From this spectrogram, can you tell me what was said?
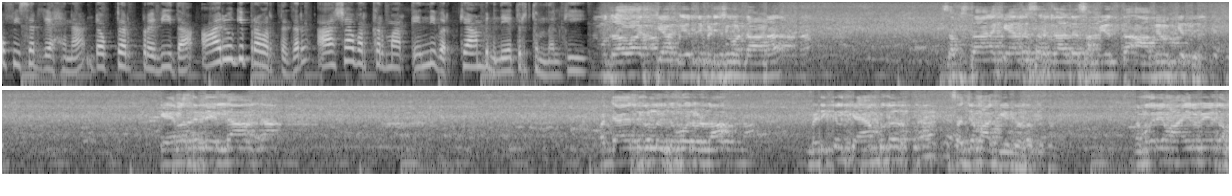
officer Rehana doctor Praveetha ആരോഗ്യ പ്രവർത്തകർ ആശാ വർക്കർമാർ എന്നിവർ ക്യാമ്പിന് നേതൃത്വം നൽകി. മുദ്രാവാക്യം ഉയർത്തിപ്പിടിച്ചുകൊണ്ടാണ് സംസ്ഥാന കേന്ദ്ര സർക്കാരിന്റെ സംയുക്ത ആഭിമുഖ്യത്തിൽ. കേരളത്തിന്റെ എല്ലാ പഞ്ചായത്തുകളിലും ഇതുപോലുള്ള മെഡിക്കൽ ക്യാമ്പുകൾ സജ്ജമാക്കിയിട്ടുള്ളത്. നമുക്കറിയാം ആയുർവേദം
